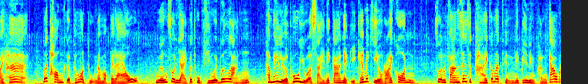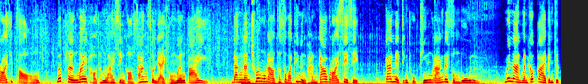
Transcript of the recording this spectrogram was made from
1905 เมื่อทองเกือบทั้งหมดถูกนำออกไปแล้ว เมืองส่วนใหญ่ก็ถูกทิ้งไว้เบื้องหลังทำให้เหลือผู้อยู่อาศัยในการเน็ตอีกแค่ไม่กี่ร้อยคน ส่วนฟางเส้นสุดท้ายก็มาถึงในปี 1912 เมื่อเพลิงไหม้เผาทำลายสิ่งก่อสร้างส่วนใหญ่ของเมืองไป ดังนั้นช่วงราวทศวรรษที่ 1940 การเน็ตจึงถูกทิ้งร้างโดยสมบูรณ์ ไม่นานมันก็กลายเป็นจุด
